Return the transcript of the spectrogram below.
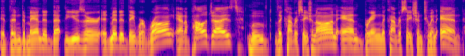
It then demanded that the user admitted they were wrong and apologized, moved the conversation on, and bring the conversation to an end.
